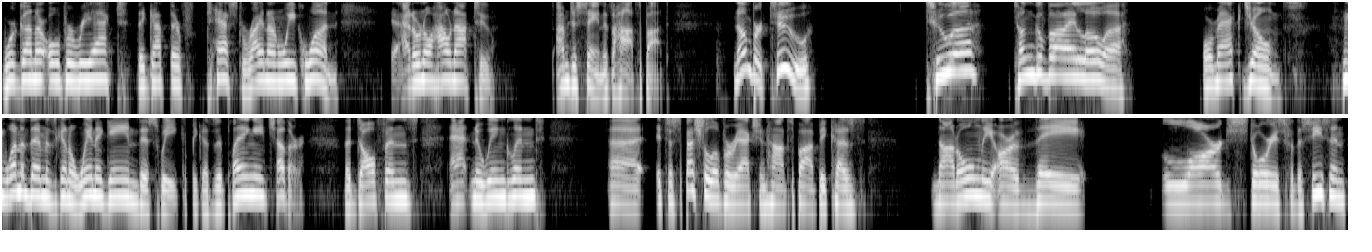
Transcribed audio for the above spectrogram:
We're going to overreact. They got their test right on week one. I don't know how not to. I'm just saying it's a hot spot. Number two, Tua Tagovailoa or Mac Jones, one of them is going to win a game this week because they're playing each other. The Dolphins at New England. Uh, it's a special overreaction hotspot because not only are they large stories for the season,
